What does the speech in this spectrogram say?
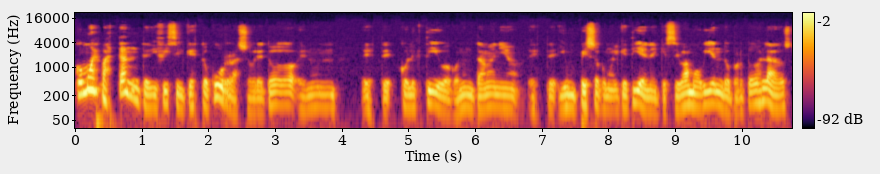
Como es bastante difícil que esto ocurra, sobre todo en un este, colectivo con un tamaño este, y un peso como el que tiene que se va moviendo por todos lados,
